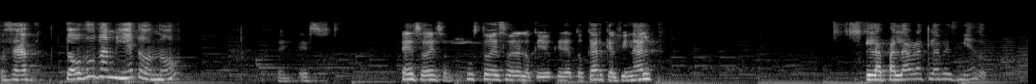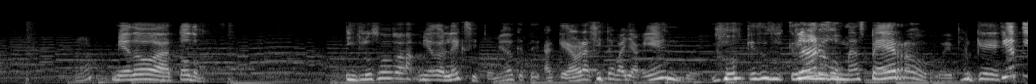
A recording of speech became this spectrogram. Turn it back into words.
O sea, todo da miedo, ¿no? Sí, eso. Eso, eso. Justo eso era lo que yo quería tocar, que al final la palabra clave es miedo. ¿no? Miedo a todo. Incluso miedo al éxito, miedo a que, te- a que ahora sí te vaya bien, güey, ¿no? Que eso es, creo que Claro. eso es más perro, güey, porque Fíjate,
